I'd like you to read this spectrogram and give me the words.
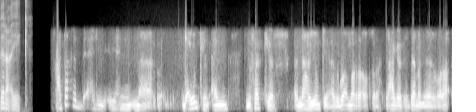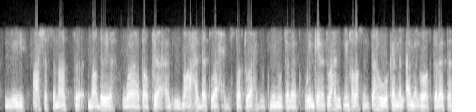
برأيك؟ أعتقد يعني, يعني ما لا يمكن أن نفكر أنه يمكن الرجوع مرة أخرى بعجله الزمن إلى الوراء لعشر سنوات ماضية وتوقيع المعاهدات واحد ستارت واحد واثنين وثلاثة. وإن كانت واحد واثنين خلاص انتهوا وكان الأمل هو في ثلاثة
